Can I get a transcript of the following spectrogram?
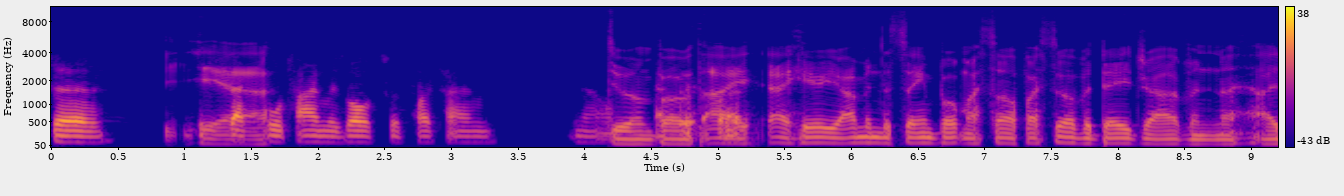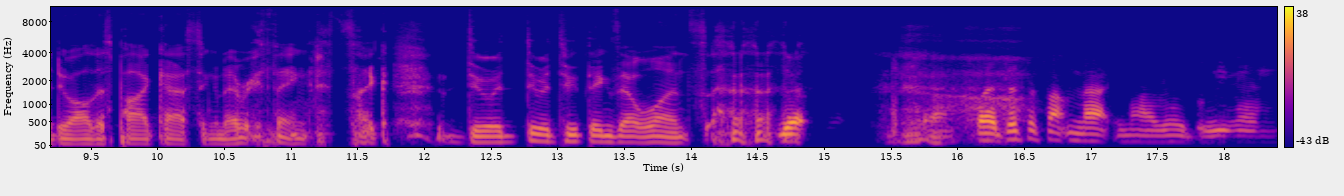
to yeah. full time results with part time. You know, doing both. I I hear you. I'm in the same boat myself. I still have a day job and uh, I do all this podcasting and everything. It's like doing doing two things at once. Yep. Yeah. But this is something that you know I really believe in.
